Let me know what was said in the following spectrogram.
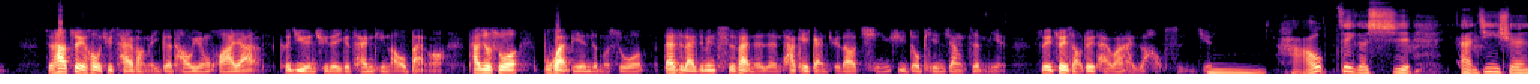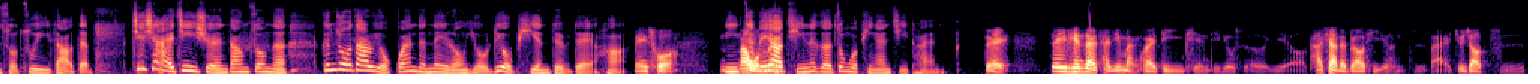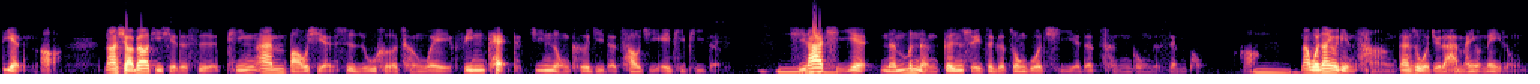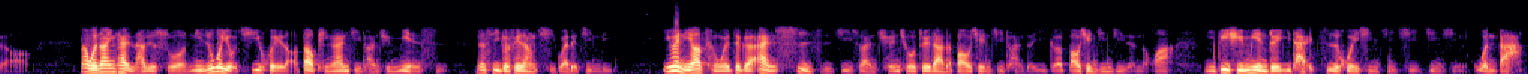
所以他最后去采访了一个桃园华雅科技园区的一个餐厅老板哦，他就说，不管别人怎么说，但是来这边吃饭的人，他可以感觉到情绪都偏向正面，所以最少对台湾还是好事一件。嗯，好，这个是嗯经济学人所注意到的。接下来经济学人当中呢，跟中国大陆有关的内容有六篇，对不对？哈，没错。你特别要提那个中国平安集团，对这一篇在财经板块第一篇第六十二页哦，它下的标题也很直白，就叫直变啊。那小标题写的是平安保险是如何成为 FinTech 金融科技的超级 APP 的，其他企业能不能跟随这个中国企业的成功的 sample 啊？那文章有点长，但是我觉得还蛮有内容的啊。那文章一开始他就说，你如果有机会了到平安集团去面试，那是一个非常奇怪的经历。因为你要成为这个按市值计算全球最大的保险集团的一个保险经纪人的话，你必须面对一台智慧型机器进行问答。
